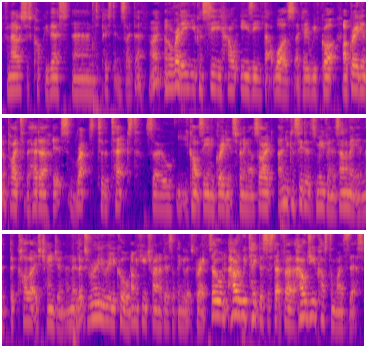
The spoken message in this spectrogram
For now, let's just copy this and paste it inside there. All right, and already you can see how easy that was. Okay, we've got our gradient applied to the header. It's wrapped to the text so you can't see any gradient spilling outside. And you can see that it's moving it's animating the, the color is changing and it looks really really cool. I'm a huge fan of this i think it looks great. So how do we take this a step further? How do you customize this?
